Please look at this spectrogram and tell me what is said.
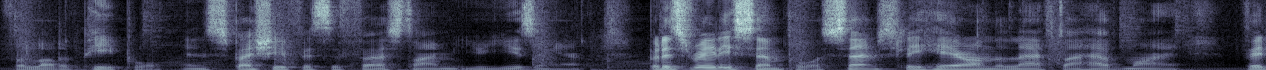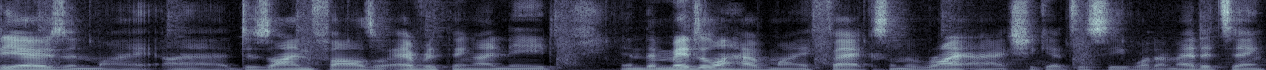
for a lot of people, and especially if it's the first time you're using it. But it's really simple. Essentially here on the left, I have my videos and my uh, design files or everything I need. In the middle, I have my effects. On the right, I actually get to see what I'm editing.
